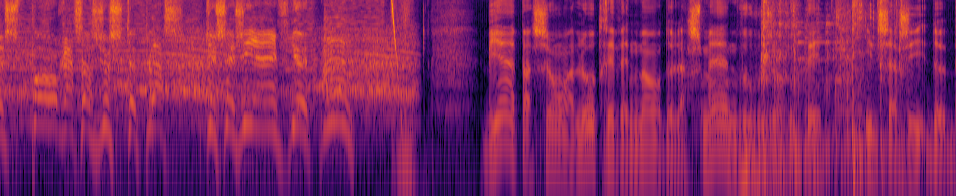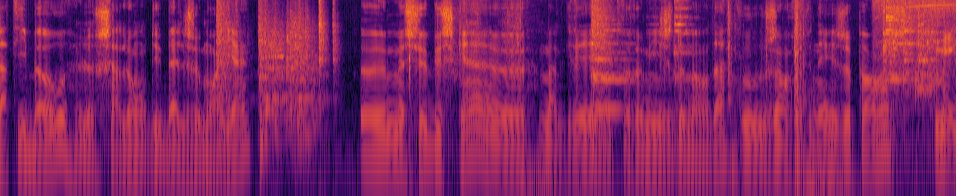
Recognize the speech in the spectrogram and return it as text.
Le sport à sa juste place. Tu saisis un vieux. hmm? Bien, passons à l'autre événement de la semaine, vous vous en doutez. Il s'agit de Batibo, le salon du Belge moyen. Euh, Monsieur Busquin, euh, malgré votre remise de mandat, vous en revenez, je pense. Mais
